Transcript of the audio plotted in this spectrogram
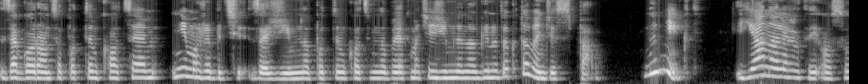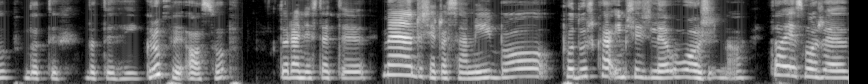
za gorąco pod tym kocem, nie może być za zimno pod tym kocem, no bo jak macie zimne nogi, no to kto będzie spał? No nikt. Ja należę do tej osób, do, tych, do tej grupy osób, która niestety męczy się czasami, bo poduszka im się źle ułoży. No. To jest może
